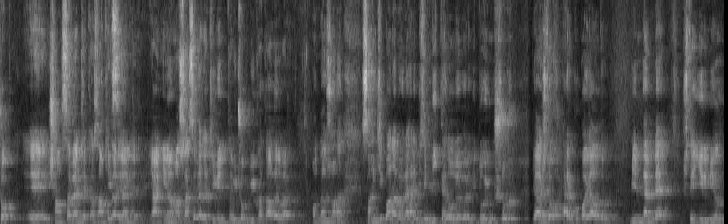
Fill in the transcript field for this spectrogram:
Çok e, şansa bence kazandılar Kesinlikle. yani. Yani inanılmaz şansa ve rakibin tabii çok büyük hataları var. Ondan sonra sanki bana böyle hani bizim ligde de oluyor böyle bir doymuşluk. Ya işte o her kupayı aldım bilmem ne. İşte 20 yıl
